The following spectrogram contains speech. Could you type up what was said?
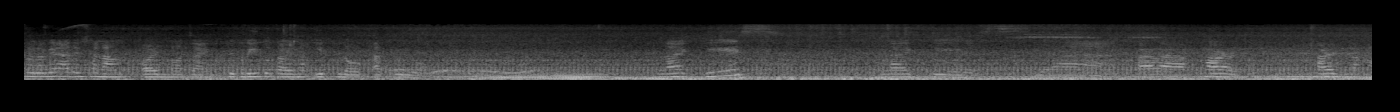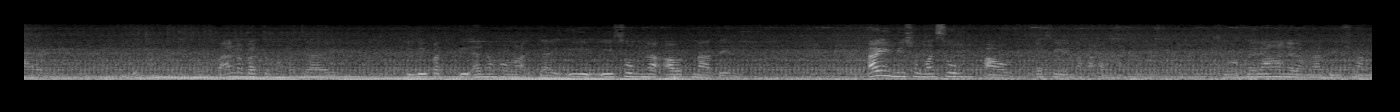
so, lagyan natin siya ng oil mga Jai. Piprito tayo ng itlog at ulo. Like this. Like this. Yan. Para hard. Hard na hard. Paano ba ito mga Jai? Ilipat, i-ano Jai? I- I-zoom na out natin. Ay, hindi siya ma-zoom out. Kasi naka-ano. So, kailangan na lang natin siyang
